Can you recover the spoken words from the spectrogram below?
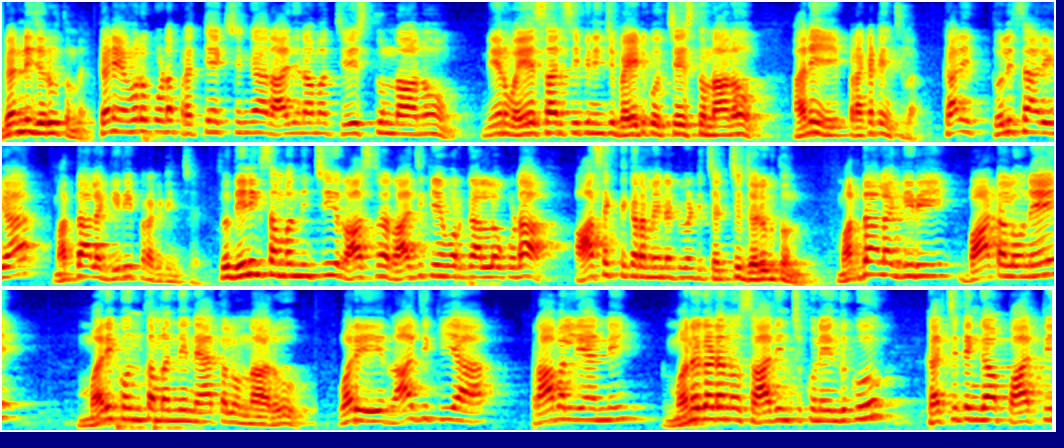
ఇవన్నీ జరుగుతున్నాయి. కానీ ఎవరు కూడా ప్రత్యక్షంగా రాజీనామా చేస్తున్నాను నేను వైఎస్ఆర్సీపీ నుంచి బయటకు వచ్చేస్తున్నాను అని ప్రకటించాల. కానీ తొలిసారిగా మద్దాల గిరి ప్రకటించారు. సో దీనికి సంబంధించి రాష్ట్ర రాజకీయ వర్గాల్లో కూడా ఆసక్తికరమైనటువంటి చర్చ జరుగుతుంది. మద్దాల గిరి బాటలోనే మరికొంతమంది నేతలు ఉన్నారు వారి రాజకీయ ప్రాబల్యాన్ని మనుగడను సాధించుకునేందుకు ఖచ్చితంగా పార్టీ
